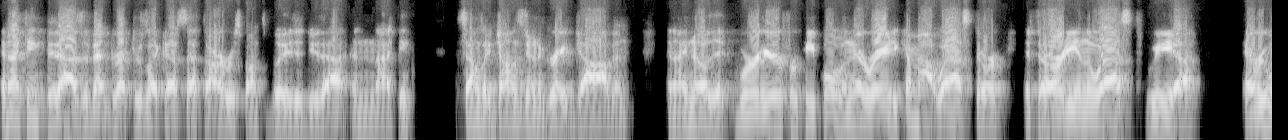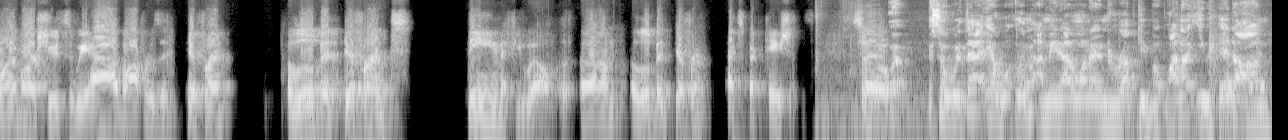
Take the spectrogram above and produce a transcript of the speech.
And I think that as event directors like us, that's our responsibility to do that. And I think it sounds like John's doing a great job. And and I know that we're here for people when they're ready to come out west, or if they're already in the west. We uh, every one of our shoots that we have offers a different, a little bit different theme, if you will, um, a little bit different expectations. So, so with that, yeah, well, I mean, I don't want to interrupt you, but why don't you hit on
